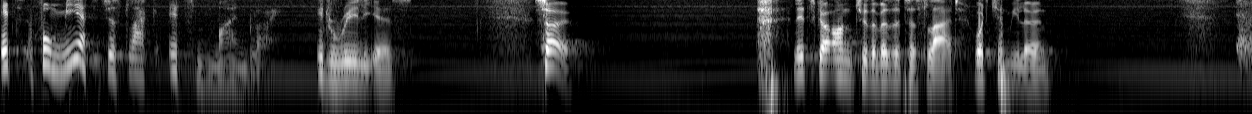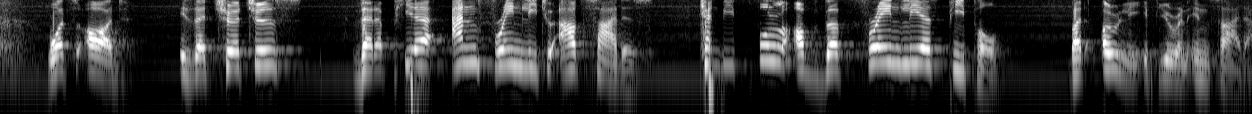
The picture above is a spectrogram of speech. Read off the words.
It's, for me, it's just like, it's mind blowing. It really is. So, let's go on to the visitor slide. What can we learn? What's odd is that churches that appear unfriendly to outsiders can be full of the friendliest people, but only if you're an insider.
